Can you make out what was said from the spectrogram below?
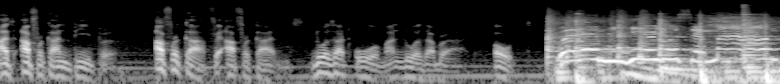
as African people. Africa for Africans, those at home and those abroad. Out. Well, let me hear you say mountain.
